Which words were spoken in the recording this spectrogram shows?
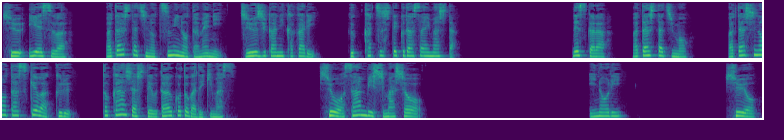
主イエスは私たちの罪のために十字架にかかり復活してくださいました。ですから私たちも私の助けは来ると感謝して歌うことができます。主を賛美しましょう。祈り。主よ、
